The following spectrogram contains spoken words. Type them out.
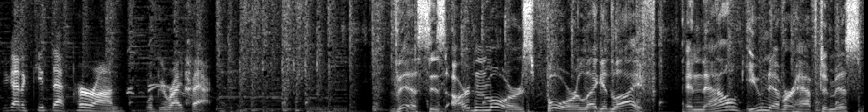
You got to keep that purr on. We'll be right back. This is Arden Moore's Four Legged Life. And now you never have to miss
